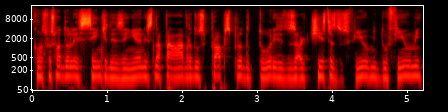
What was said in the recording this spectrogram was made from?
como se fosse um adolescente desenhando isso na palavra dos próprios produtores dos artistas do filme, do filme.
